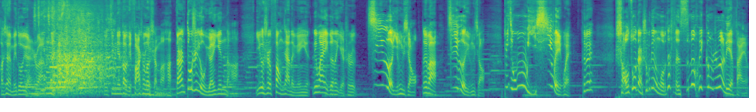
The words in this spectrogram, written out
好像也没多远，是吧？所以今天到底发生了什么哈？当然都是有原因的啊，一个是放假的原因，另外一个呢也是饥饿营销，对吧？饥饿营销，毕竟物以稀为贵，对不对？少做点，说不定我们的粉丝们会更热烈反应。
